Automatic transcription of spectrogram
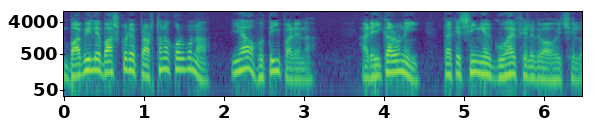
বাবিলে বাস করে প্রার্থনা করব না, ইহা হতেই পারে না। আর এই কারণেই তাকে সিংহের গুহায় ফেলে দেওয়া হয়েছিল।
